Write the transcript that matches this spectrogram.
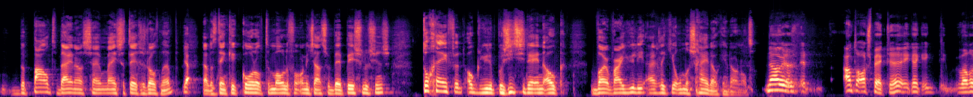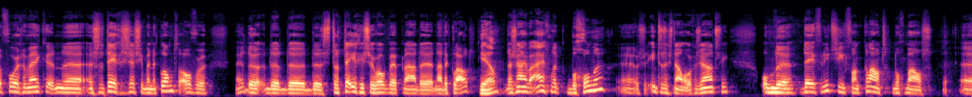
bepaalt bijna zijn, mijn strategische roadmap. Ja. Nou, dat is denk ik koren op de molen van organisatie BP Solutions. Toch even ook jullie positie erin, ook waar, waar jullie eigenlijk je onderscheiden ook in, Ronald. Nou, een aantal aspecten. Kijk, ik, ik- we hadden vorige week een, eh, een strategische sessie met een klant over hè, de, de, de, de strategische roadmap naar de, naar de cloud. Ja. Daar zijn we eigenlijk begonnen, eh, als een internationale organisatie, om de definitie van cloud nogmaals eh,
